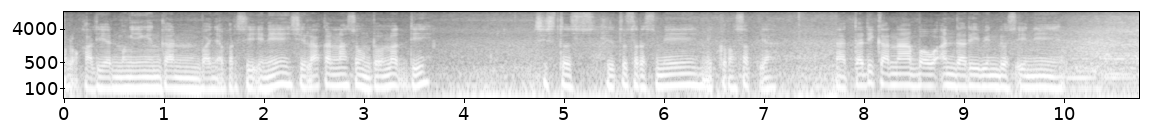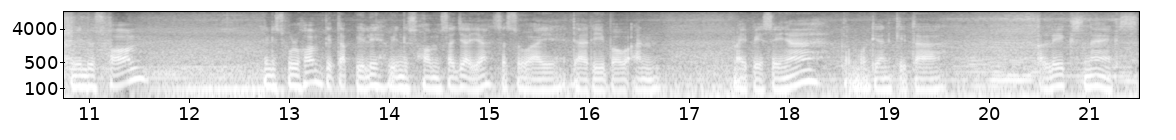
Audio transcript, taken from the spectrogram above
kalau kalian menginginkan banyak versi ini silahkan langsung download di situs situs resmi Microsoft ya. Nah tadi karena bawaan dari Windows ini Windows Home Windows 10 Home kita pilih Windows Home saja ya sesuai dari bawaan My PC nya kemudian kita klik next.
